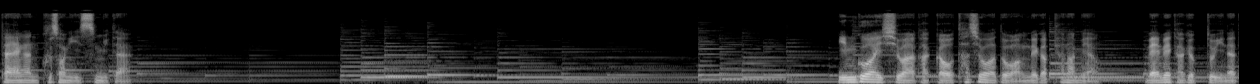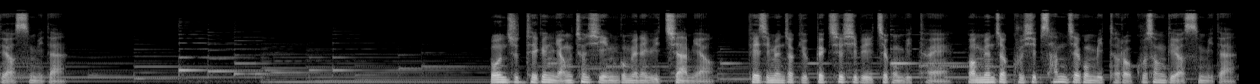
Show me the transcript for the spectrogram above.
다양한 구성이 있습니다. 임구 IC와 가까워 타지와도 왕래가 편하며 매매 가격도 인하되었습니다. 본 주택은 영천시 임구면에 위치하며 대지 면적 671제곱미터에 건면적 93제곱미터로 구성되었습니다.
